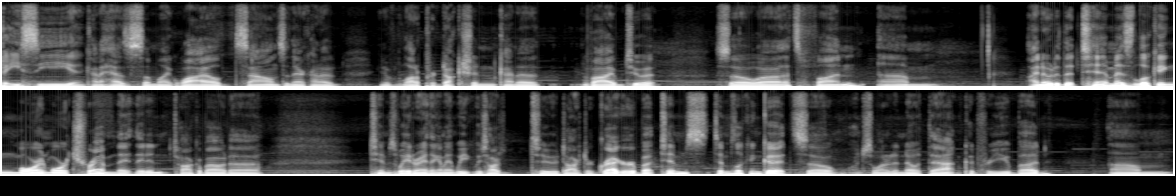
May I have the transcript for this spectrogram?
bassy and kind of has some like wild sounds in there. Kind of, you know, a lot of production kind of vibe to it. So uh, that's fun. Um, I noted that Tim is looking more and more trim. They they didn't talk about uh, Tim's weight or anything. I mean, we we talked to Dr. Greger, but Tim's Tim's looking good. So I just wanted to note that. Good for you, bud. Um,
